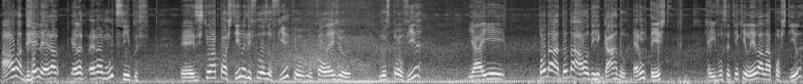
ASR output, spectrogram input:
A aula dele era, era, era muito simples. É, existia uma apostila de filosofia que o, o colégio nos provia. E aí toda, toda a aula de Ricardo era um texto. Que aí você tinha que ler lá na apostila.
